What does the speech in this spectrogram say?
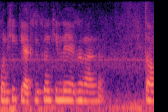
คนขี้เกียจคือเครื่องคิดเลขเท่านั้นตอบ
